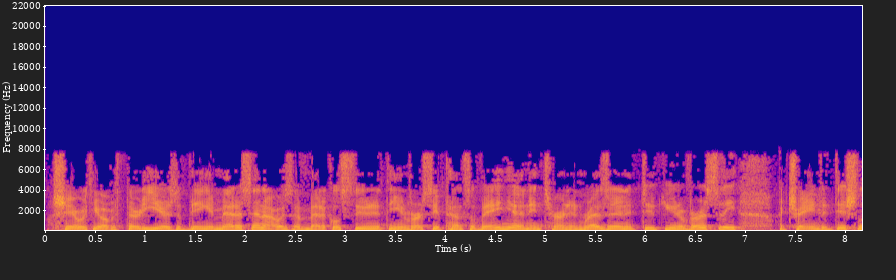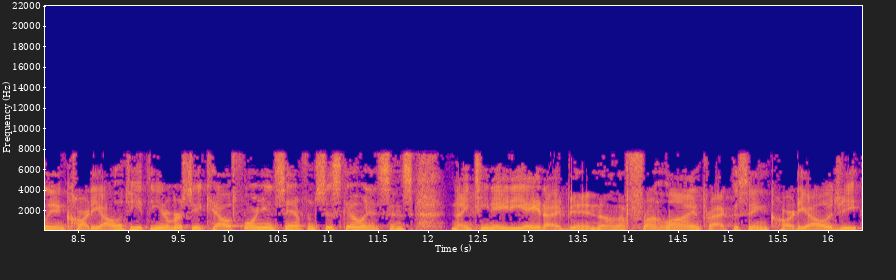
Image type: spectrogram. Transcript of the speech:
I'll share with you over 30 years of being in medicine. I was a medical student at the University of Pennsylvania, an intern and resident at Duke University. I trained additionally in cardiology at the University of California in San Francisco, and since 1988, I've been on the front line practicing cardiology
